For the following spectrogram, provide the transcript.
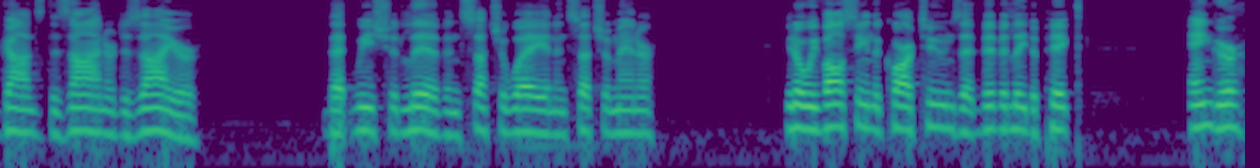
God's design or desire that we should live in such a way and in such a manner. You know, we've all seen the cartoons that vividly depict anger.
